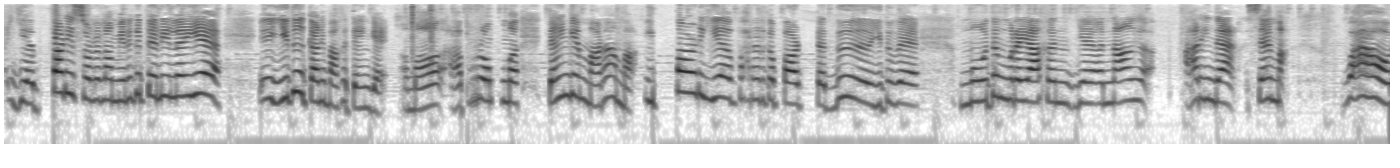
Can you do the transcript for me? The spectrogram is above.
எப்படி சொல்லலாம்? எனக்கு தெரியலையே. இது கண்டிப்பாக தேங்காய். ஆமா அப்புறம் தேங்காய் மரமா. இப்படியே வளர்க்கப்பட்டது இதுவே. முத முறையாக நாங்க அறிந்தேன். சேமா. வாவ்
